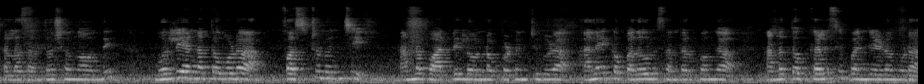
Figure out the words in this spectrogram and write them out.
చాలా సంతోషంగా ఉంది. మురళి అన్నతో కూడా ఫస్ట్ నుంచి అన్న పార్టీలో ఉన్నప్పటి నుంచి కూడా అనేక పదవుల సందర్భంగా అన్నతో కలిసి పనిచేయడం కూడా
